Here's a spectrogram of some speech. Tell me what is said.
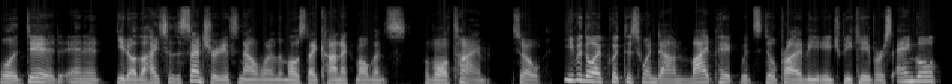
Well, it did, and it, you know, the heist of the century. It's now one of the most iconic moments of all time. So even though I put this one down, my pick would still probably be HBK versus Angle.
